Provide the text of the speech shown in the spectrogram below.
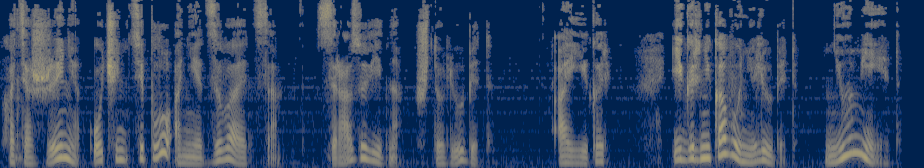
хотя Женя очень тепло о ней отзывается. Сразу видно, что любит. А Игорь? Игорь никого не любит, не умеет.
